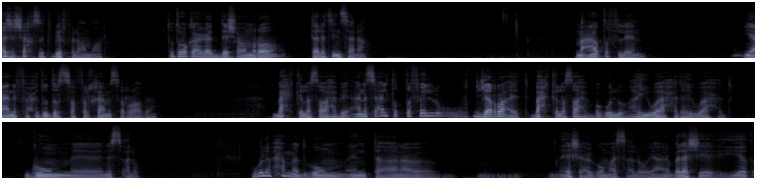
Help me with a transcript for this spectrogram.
أجى شخص كبير في العمر. تتوقع قديش عمره؟ 30 سنة. معاه طفلين. يعني في حدود الصف الخامس الرابع. بحكي لصاحبي أنا سألت الطفل وتجرأت. بحكي لصاحبي بقول له هي واحد هي واحد. قوم آه، نسأله. بقول له محمد قوم أنت أنا إيش أقوم أسأله؟ يعني بلاش يط...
